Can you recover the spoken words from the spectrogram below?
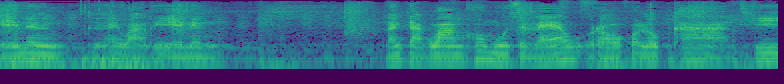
a1 คือให้วางที่ a1 หลังจากวางข้อมูลเสร็จแล้วเราก็ลบค่าที่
